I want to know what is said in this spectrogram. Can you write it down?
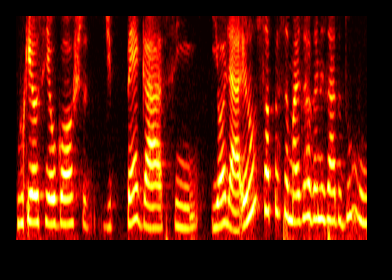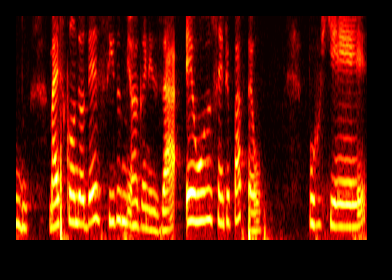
Porque assim, eu gosto de pegar assim e olhar. Eu não sou a pessoa mais organizada do mundo, mas quando eu decido me organizar, eu uso sempre papel. Porque,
